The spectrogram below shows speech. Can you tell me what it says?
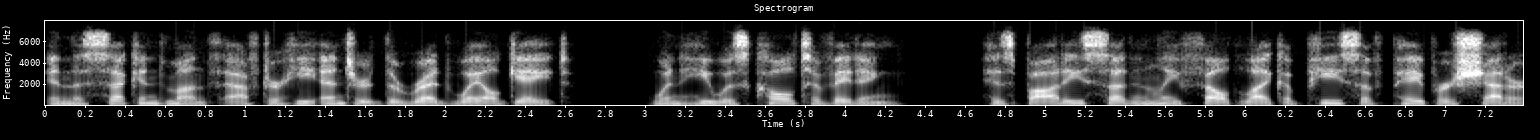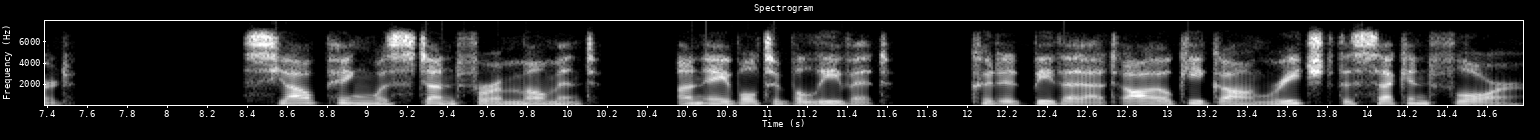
in the second month after he entered the Red Whale Gate, when he was cultivating, his body suddenly felt like a piece of paper shattered. Xiao Ping was stunned for a moment, unable to believe it, could it be that Aoki Gong reached the second floor?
